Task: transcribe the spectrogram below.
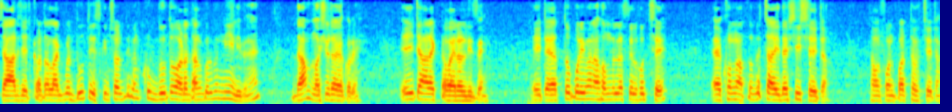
চার জেট কাটা লাগবে, দ্রুত স্ক্রিনশট দিবেন, খুব দ্রুত অর্ডার ডান করবেন, নিয়ে নেবেন হ্যাঁ? দাম নয়শো টাকা করে। এইটা আর একটা ভাইরাল ডিজাইন এইটা এত পরিমাণ, আলহামদুলিল্লাহ সেল হচ্ছে। এখন আপনাদের চাহিদার শীর্ষে এটা। আমার ফোন পার্টটা হচ্ছে এটা।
